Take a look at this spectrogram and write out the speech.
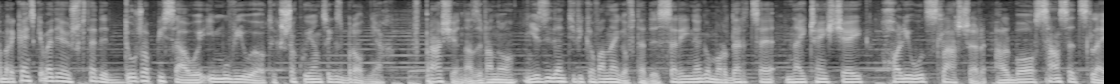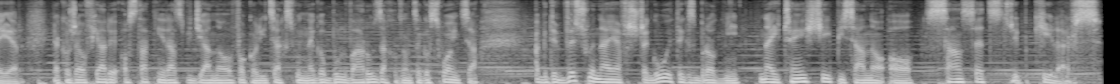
Amerykańskie media już wtedy dużo pisały i mówiły o tych szokujących zbrodniach. W prasie nazywano niezidentyfikowanego wtedy seryjnego mordercę najczęściej Hollywood Slasher albo Sunset Slayer, jako że ofiary ostatni raz widziano w okolicach słynnego bulwaru zachodzącego słońca. A gdy wyszły na jaw szczegóły tych zbrodni, najczęściej pisano o Sunset Strip Killers.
